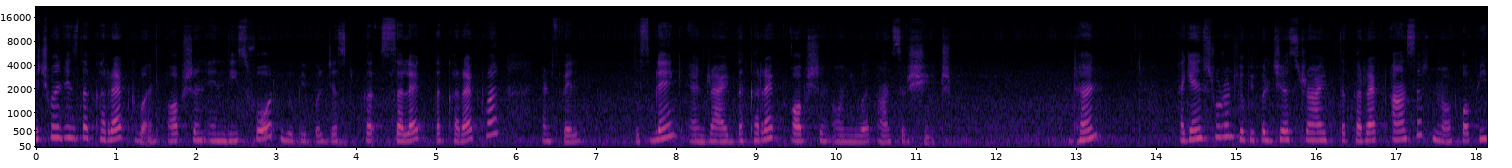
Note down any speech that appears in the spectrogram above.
which one is the correct one? Option in these four you people just select the correct one and fill this blank and write the correct option on your answer sheet. Done. Again student you people just write the correct answer not copy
